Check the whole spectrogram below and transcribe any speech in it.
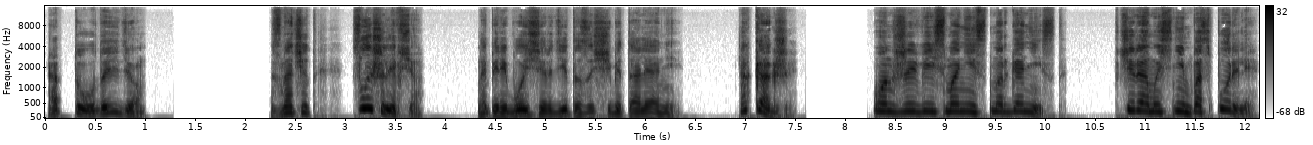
«Оттуда идем». «Значит, слышали все?» Наперебой сердито защебетали они. «А как же? Он же весьманист-морганист. Вчера мы с ним поспорили».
